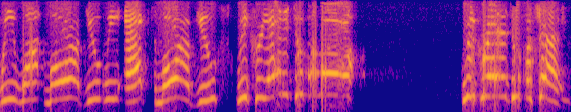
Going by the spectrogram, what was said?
we want more of you. We ask more of you. We created you for more. We created you for change.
